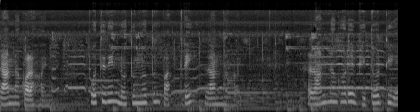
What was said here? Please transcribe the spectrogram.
রান্না করা হয় না। প্রতিদিন নতুন নতুন পাত্রেই রান্না হয়। রান্নাঘরের ভিতর দিয়ে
